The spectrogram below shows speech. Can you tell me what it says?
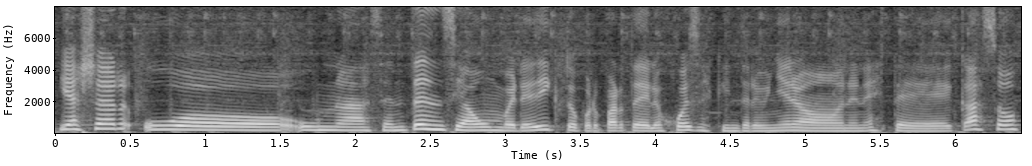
y ayer hubo una sentencia, un veredicto por parte de los jueces que intervinieron en este caso.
